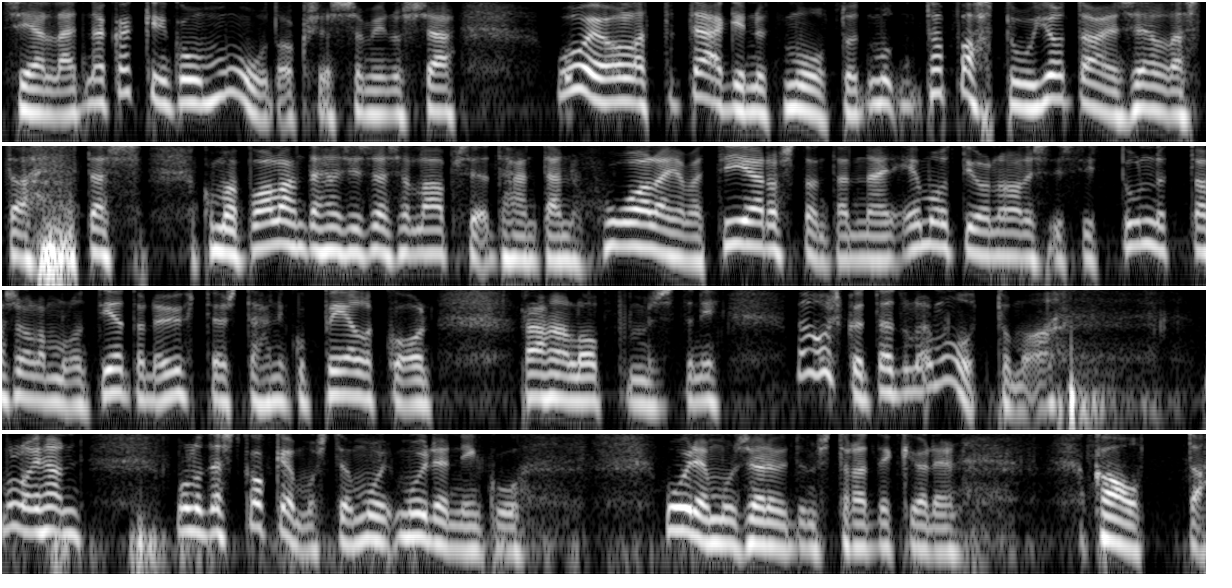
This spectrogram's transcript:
siellä. Että nämä kaikki niinku muutoksessa minussa. Ja voi olla, että tämäkin nyt muuttuu. Mutta tapahtuu jotain sellaista tässä, kun mä palaan tähän sisäisen lapsen tähän tämän huolen ja mä tiedostan tämän näin emotionaalisesti, siis tunnetasolla, mulla on tietoinen yhteys tähän niin kuin pelkoon rahan loppumisesta, niin mä uskon, että tämä tulee muuttumaan. Mulla on ihan, mulla on tästä kokemusta jo muiden, niin kuin, muiden mun selviytymistrategioiden kautta.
